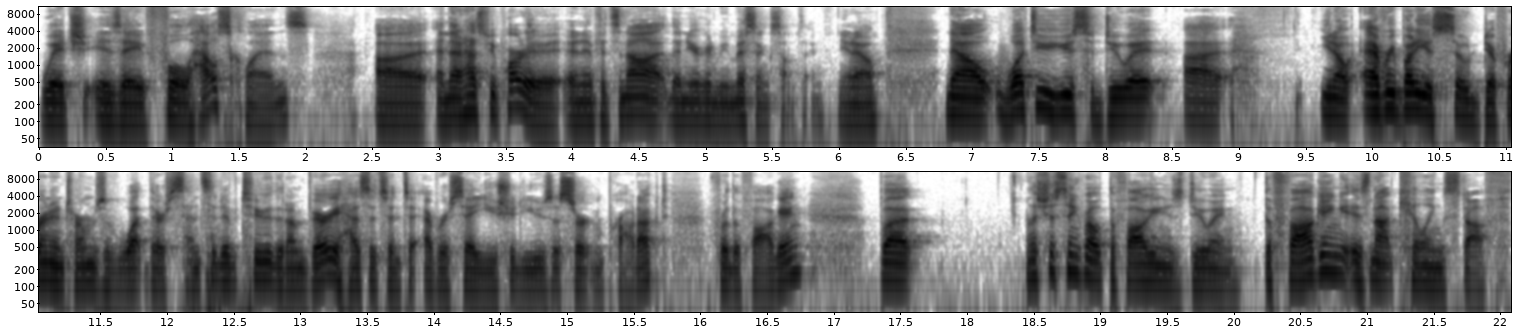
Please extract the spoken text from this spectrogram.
which is a full house cleanse. Uh, and that has to be part of it. And if it's not, then you're going to be missing something, you know? Now, what do you use to do it? Uh, you know, everybody is so different in terms of what they're sensitive to that I'm very hesitant to ever say you should use a certain product for the fogging. But let's just think about what the fogging is doing. The fogging is not killing stuff.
